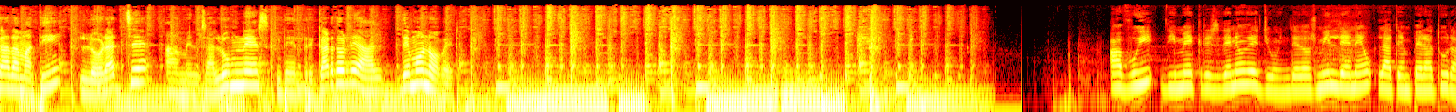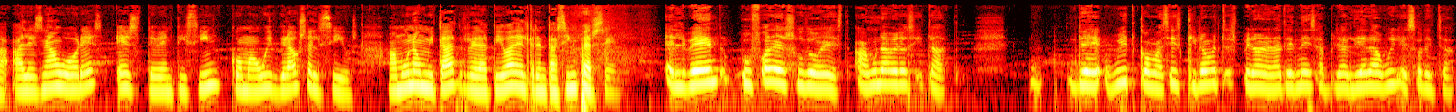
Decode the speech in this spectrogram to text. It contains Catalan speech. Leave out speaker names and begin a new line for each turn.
Cada matí, l'oratge amb els alumnes del Ricardo Leal de Monover.
Avui, dimecres de 9 de juny de 2019, la temperatura a les 9 hores és de 25,8 graus Celsius, amb una humitat relativa del 35%.
El vent bufa del sud-oest amb una velocitat de 8,6 km per hora. La tendència per al dia d'avui és solitjat.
